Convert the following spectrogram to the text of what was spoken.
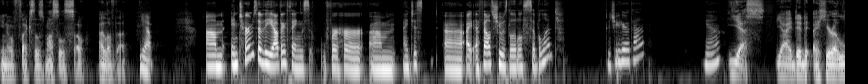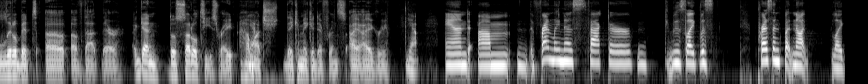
you know, flex those muscles. So I love that. Yep. Um, in terms of the other things for her, um, I just uh, I, I felt she was a little sibilant. Did you hear that? Yeah. Yes. Yeah, I did hear a little bit uh, of that there. Again, those subtleties, right? How Yeah. much they can make a difference. I, I agree. Yeah. And um, the friendliness factor was like was present, but not like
